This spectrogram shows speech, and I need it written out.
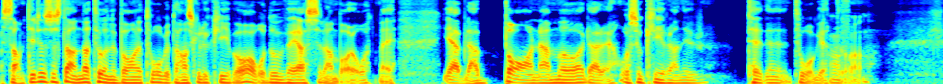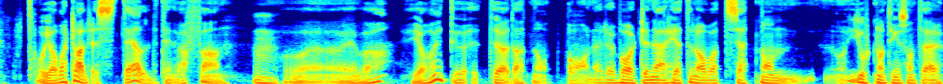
Samtidigt så stannar tunnelbanetåget och han skulle kliva av och då väser han bara åt mig. Jävla barnamördare. Och så kliver han ur te- tåget. Åh, och. Och jag vart alldeles ställd, tänkte vad fan, Mm. och, eh, va? Jag har inte dödat något barn eller varit i närheten av att sett någon, gjort någonting sånt där.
